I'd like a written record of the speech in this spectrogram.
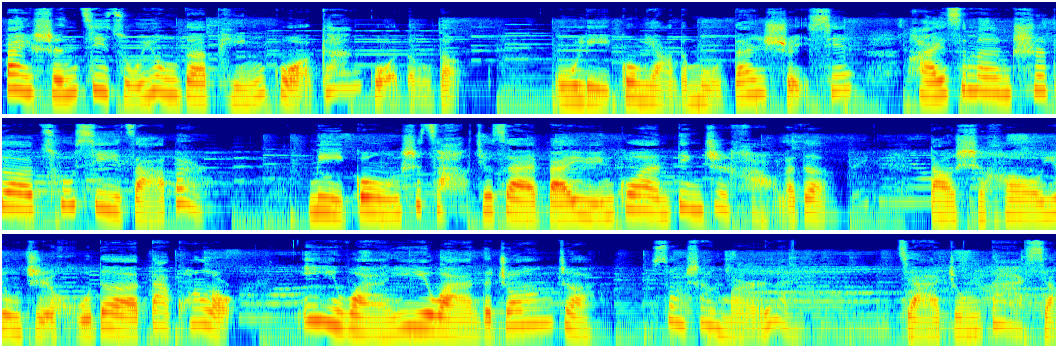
拜神祭祖用的苹果、干果等等。屋里供养的牡丹、水仙，孩子们吃的粗细杂拌儿。蜜供是早就在白云观定制好了的，到时候用纸糊的大筐篓，一碗一碗的装着，送上门来。家中大小，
